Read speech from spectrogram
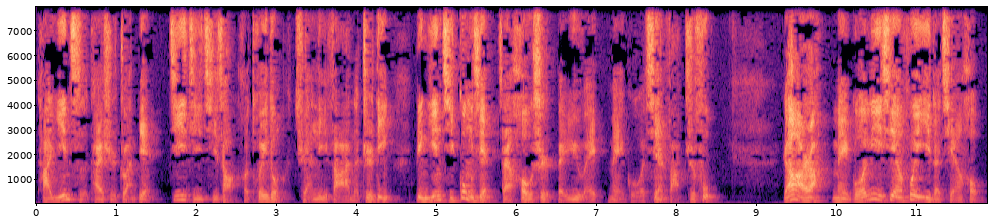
他因此开始转变，积极起草和推动权利法案的制定，并因其贡献在后世被誉为“美国宪法之父”。然而啊，美国立宪会议的前后，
